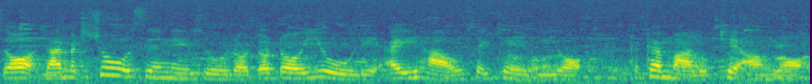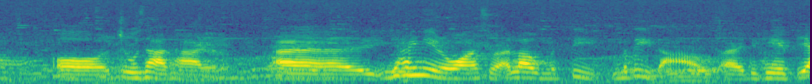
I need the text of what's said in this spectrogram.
ဆိုတော့ဒါပေမဲ့တချို့အစင်းနေဆိုတော့တော်တော်ကြီးကိုလေအဲ့ဒီဟာကိုစိတ်ထည့်ပြီးတော့ခက်ခက်မှလို့ဖြစ်အောင်တော့အော်စူးစမ်းထားတယ်အဲရိုင်းနေတော့ဆိုတော့အဲ့လောက်မသိမသိတာဘူးအဲတကယ်ပြ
